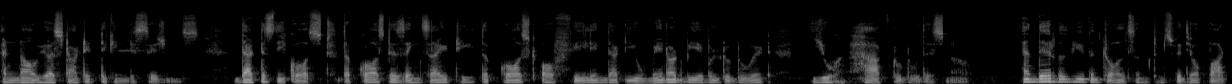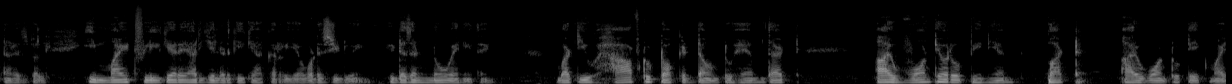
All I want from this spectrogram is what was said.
and now you have started taking decisions. That is the cost. The cost is anxiety the cost of feeling that you may not be able to do it. You have to do this now and there will be withdrawal symptoms with your partner as well he might feel कि अरे यार ये लड़की क्या कर रही है what is she doing he doesn't know anything but you have to talk it down to him that I want your opinion but I want to take my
